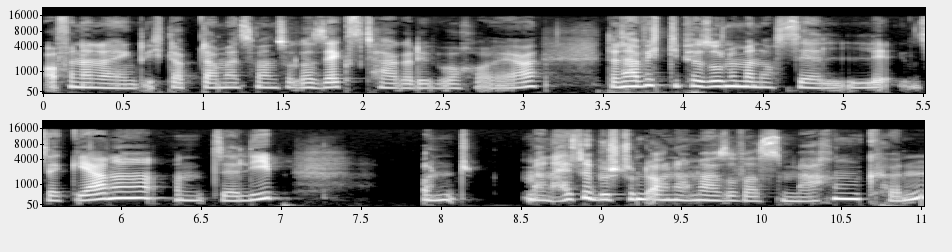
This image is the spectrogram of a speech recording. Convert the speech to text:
aufeinander hängt. Ich glaube, damals waren es sogar sechs Tage die Woche, ja. Dann habe ich die Person immer noch sehr, sehr gerne und sehr lieb. Und man hätte bestimmt auch noch mal sowas machen können.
